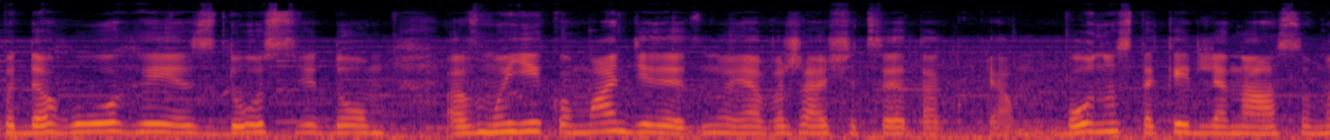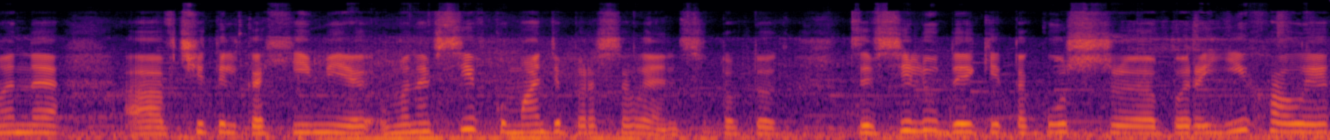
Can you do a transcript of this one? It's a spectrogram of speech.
педагоги з досвідом. В моїй команді ну я вважаю, що це так прям бонус такий для нас. У мене вчителька хімії. У мене всі в команді переселенці. Тобто це всі люди, які також е, переїхали.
